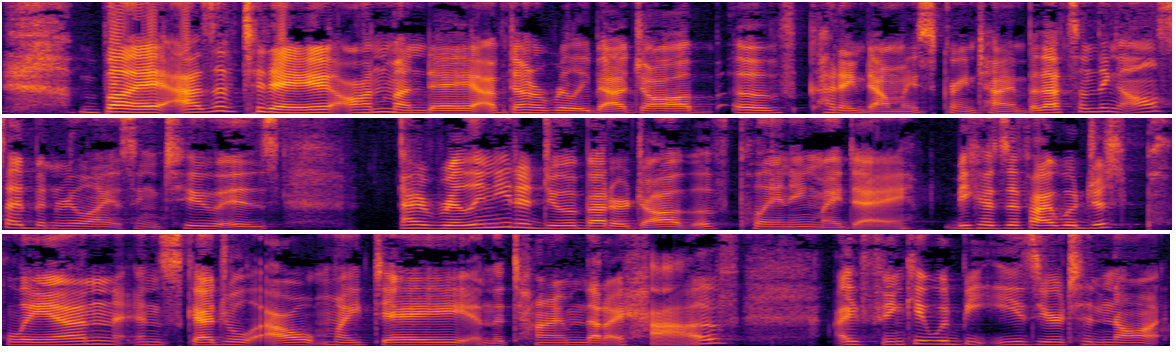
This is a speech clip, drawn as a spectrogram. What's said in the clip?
but as of today, on Monday, I've done a really bad job of cutting down my screen time. But that's something else I've been realizing too is I really need to do a better job of planning my day. Because if I would just plan and schedule out my day and the time that I have, I think it would be easier to not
